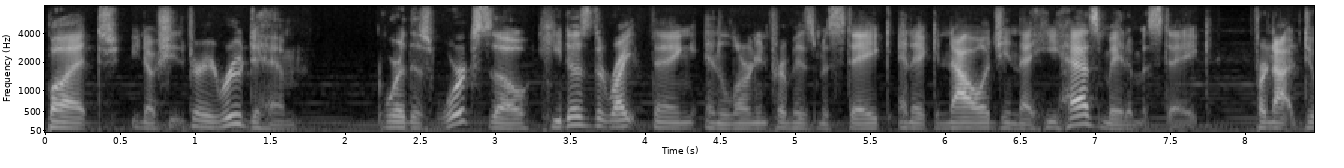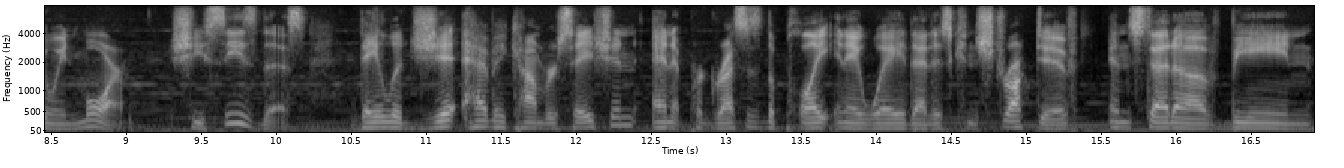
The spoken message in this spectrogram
but, you know, she's very rude to him. Where this works, though, he does the right thing in learning from his mistake and acknowledging that he has made a mistake for not doing more. She sees this. They legit have a conversation and it progresses the play in a way that is constructive instead of being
